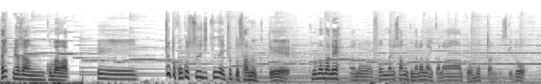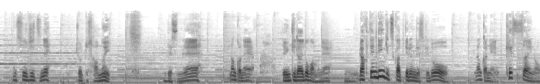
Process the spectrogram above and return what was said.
はい、皆さん、こんばんは。えー、ちょっとここ数日ね、ちょっと寒くて、このままね、あの、そんなに寒くならないかなと思ったんですけど、数日ね、ちょっと寒いですね。なんかね、電気代とかもね、うん楽天電気使ってるんですけど、なんかね、決済の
